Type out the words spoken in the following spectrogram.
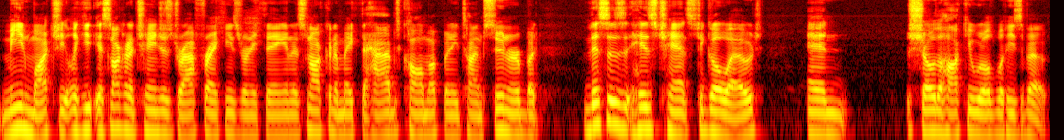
mean much. Like it's not going to change his draft rankings or anything, and it's not going to make the Habs call him up anytime sooner. But this is his chance to go out and show the hockey world what he's about.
